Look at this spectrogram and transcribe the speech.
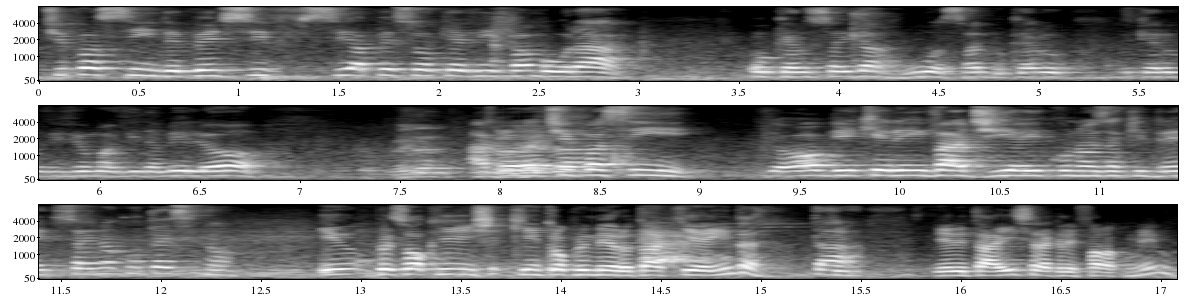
tipo assim, depende se, se a pessoa quer vir pra morar. Eu quero sair da rua, sabe? Eu quero, eu quero viver uma vida melhor. Agora, tipo assim, alguém querer invadir aí com nós aqui dentro, isso aí não acontece não. E o pessoal que, que entrou primeiro tá aqui ainda? Tá. E ele tá aí? Será que ele fala comigo?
